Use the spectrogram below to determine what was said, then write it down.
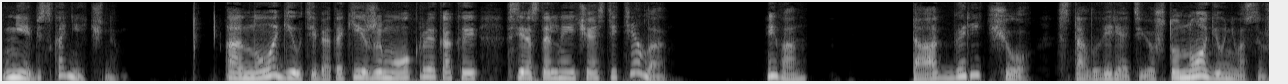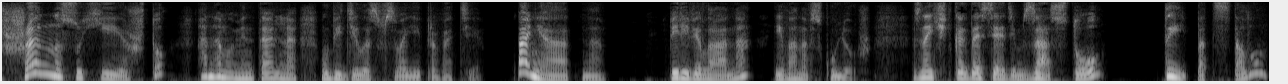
не бесконечным. А ноги у тебя такие же мокрые, как и все остальные части тела. Иван так горячо стал уверять ее, что ноги у него совершенно сухие, что она моментально убедилась в своей правоте. Понятно, перевела она Ивана в скулёж. Значит, когда сядем за стол, ты под столом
